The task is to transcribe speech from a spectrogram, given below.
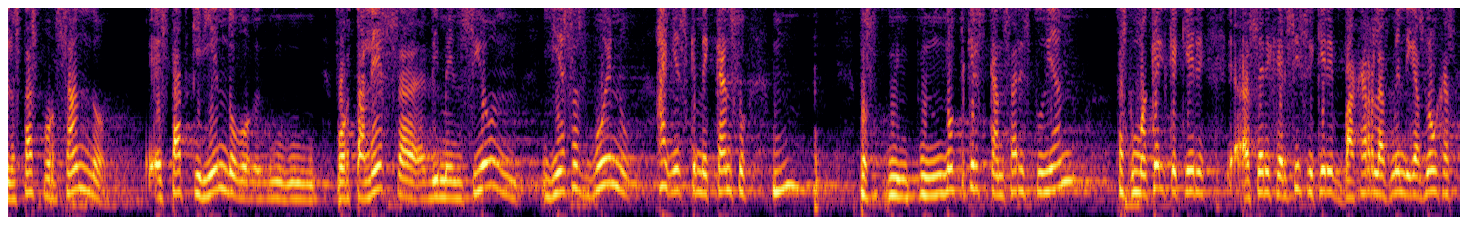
lo estás forzando, está adquiriendo mm, fortaleza, dimensión y eso es bueno. Ay, es que me canso. Mm, pues mm, no te quieres cansar estudiando. Estás como aquel que quiere hacer ejercicio y quiere bajar las mendigas lonjas.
